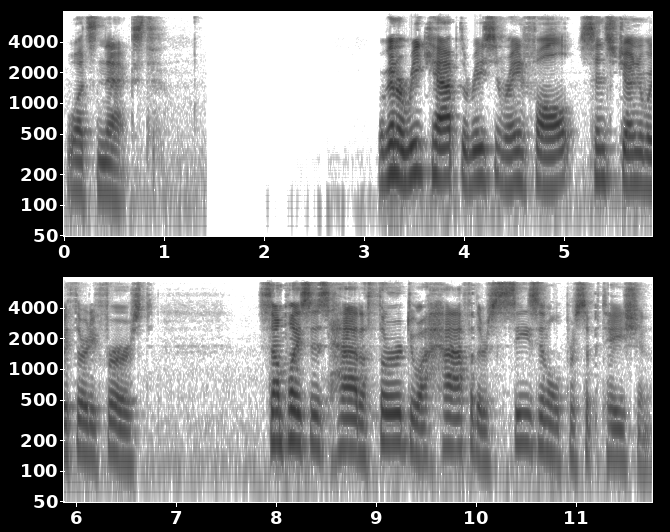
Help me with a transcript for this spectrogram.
what's next. We're going to recap the recent rainfall since January 31st some places had a third to a half of their seasonal precipitation.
